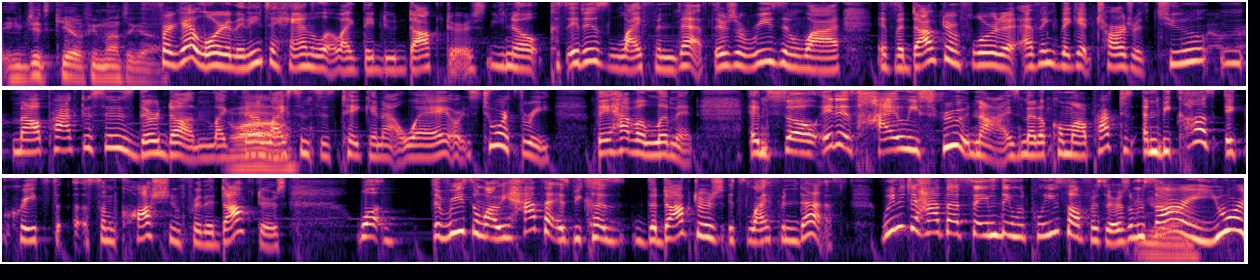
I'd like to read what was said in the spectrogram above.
you just killed a few months ago. forget lawyer they need to handle it like they do doctors you know because it is life and death. There's a reason why if a doctor in florida i think they get charged with two malpractices they're done. Like their license is taken away or it's two or three. They have a limit. And so it is highly scrutinized medical malpractice and because it creates uh, some caution for the doctors well the reason why we have that is because the doctors it's life and death we need to have that same thing with police officers i'm sorry you are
